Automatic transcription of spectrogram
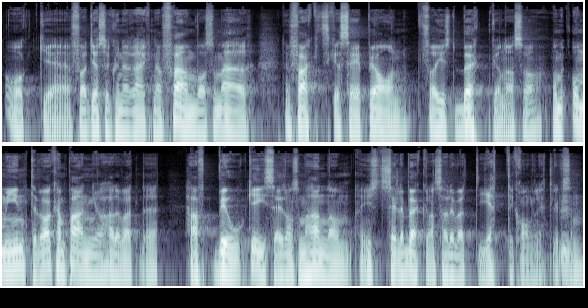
Och eh, för att jag ska kunna räkna fram vad som är den faktiska CPAn för just böckerna så, om, om inte våra kampanjer hade varit eh, haft bok i sig, de som handlar om just sälja böckerna, så hade det varit jättekrångligt. Liksom.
